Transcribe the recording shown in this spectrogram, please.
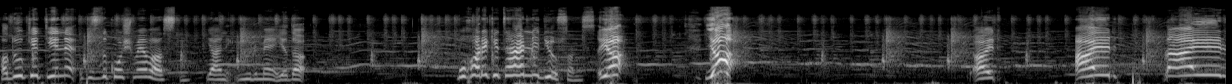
Hadouken yerine hızlı koşmaya bastım. Yani yürüme ya da... Bu hareketi her ne diyorsanız. Ya! Ya! Hayır. Hayır. Hayır.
